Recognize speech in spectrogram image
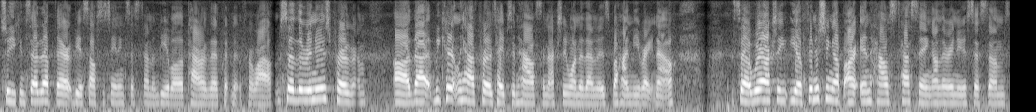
so you can set it up there it'd be a self-sustaining system and be able to power the equipment for a while so the renews program uh, that we currently have prototypes in house, and actually one of them is behind me right now. So we're actually you know finishing up our in-house testing on the Renew systems,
